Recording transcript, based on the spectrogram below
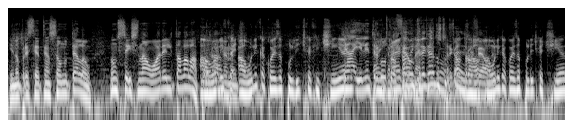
e não prestei atenção no telão. Não sei se na hora ele estava lá, A única, provavelmente. a única coisa política que tinha. Ah, e ele entregou o troféu, né? entregando Entregar o troféu. A, a né? única coisa política que tinha,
